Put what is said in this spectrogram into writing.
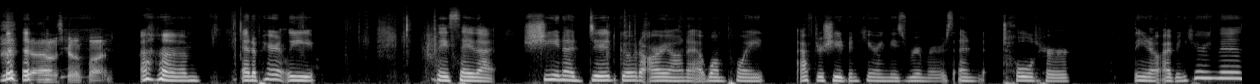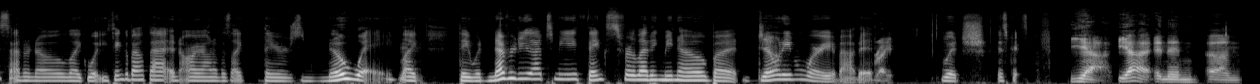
yeah, that was kind of fun. Um, and apparently, they say that Scheana did go to Ariana at one point after she had been hearing these rumors and told her, you know, I've been hearing this. I don't know, like, what you think about that. And Ariana was like, there's no way. Mm-hmm. Like, they would never do that to me. Thanks for letting me know, but don't even worry about it. Right. Which is crazy. Yeah, yeah, and then um,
